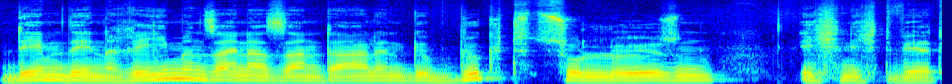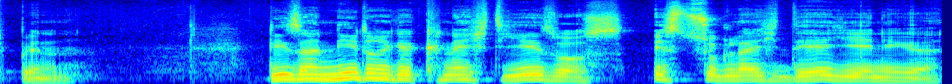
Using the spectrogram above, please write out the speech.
dem den Riemen seiner Sandalen gebückt zu lösen, ich nicht wert bin. Dieser niedrige Knecht Jesus ist zugleich derjenige,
